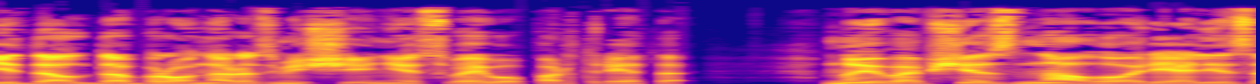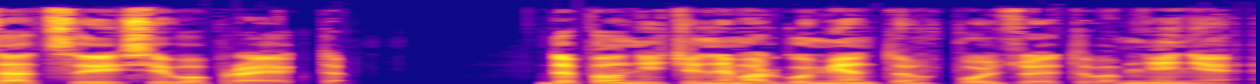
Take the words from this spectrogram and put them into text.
и дал добро на размещение своего портрета, но и вообще знал о реализации всего проекта. Дополнительным аргументом в пользу этого мнения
